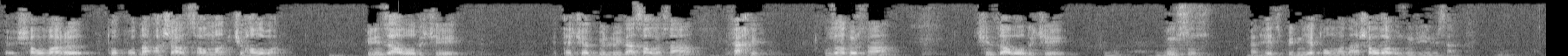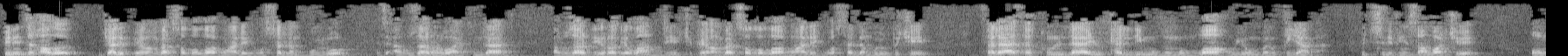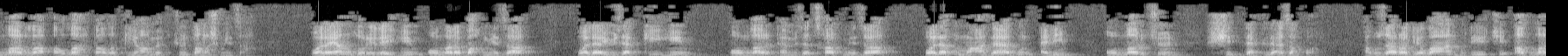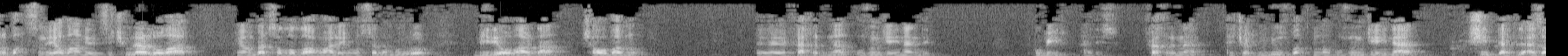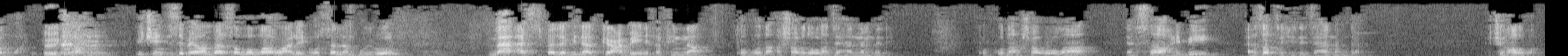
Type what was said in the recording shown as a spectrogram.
E, şalvarı topudan aşağı salmaq iki halı var. Birinci hal odur ki, təkəbbürlükdən salırsan, fəxir, uzadırsan. İkinci hal odur ki, bunsuz, yəni heç bir niyyət olmadan şalvar uzun giyinirsən. Birinci halı gəlib Peyğəmbər sallallahu aleyhi və səlləm buyurur, necə Əbu Zərin rivayətində Əbu Zər deyir, radiyallahu anh, deyir ki, Peyğəmbər sallallahu aleyhi və səlləm buyurdu ki, Fələsətun lə yükəllimuhumullahu yevməl qiyamə Üç sinif insan var ki, onlarla Allah Taala qiyamət günü danışmayacaq. Və lə yanzur ileyhim, onlara baxmayacaq. Və lə yüzəkkihim, onları təmizə çıxartmayacaq. Və ləhum azabun əlim. Onlar üçün şiddətli əzab var. Əbu Zər radiyallahu anhu deyir ki, adları batsın, ey Allahın elçisi. Kimlər də olar? Peyğəmbər sallallahu aleyhi və səlləm buyurur, biri onlardan şalvarını e, fəxrlə uzun geyinəndir. Bu bir hədis. Fəxrlə təkəbbürlü uzbatından uzun geyinən şiddətli əzab var. Böyük günahdır. İkincisi Peyğəmbər sallallahu aleyhi və səlləm buyurur, Mə əsfələ minəl kə'beyni fəfinnar. Topuqdan aşağıda olan cəhənnəmdədir. Topuqdan aşağı olan, yəni sahibi əzab çəkəcək cəhənnəmdə. İki halı var.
